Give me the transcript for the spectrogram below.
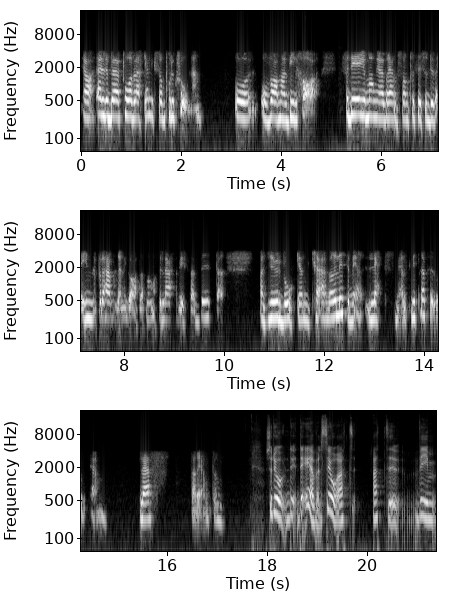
ja, eller det börjar påverka liksom produktionen och, och vad man vill ha. För det är ju många överens om, precis som du var inne på det här med Renegat, att man måste läsa vissa bitar. Att ljudboken kräver lite mer lättsmält litteratur än läsvarianten. Så då, det, det är väl så att, att eh, vi,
